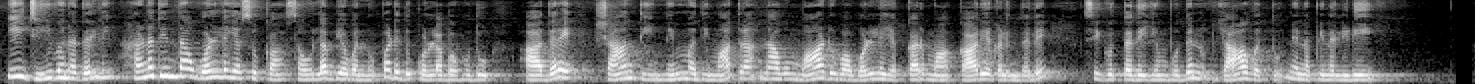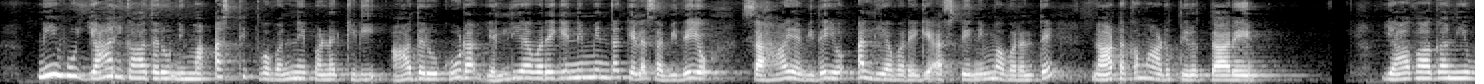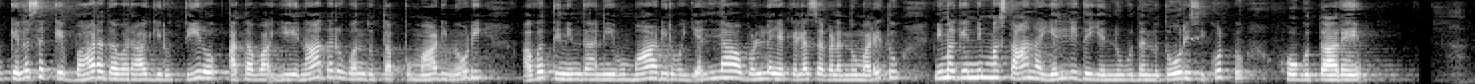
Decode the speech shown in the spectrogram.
ಈ ಜೀವನದಲ್ಲಿ ಹಣದಿಂದ ಒಳ್ಳೆಯ ಸುಖ, ಸೌಲಭ್ಯವನ್ನು ಪಡೆದುಕೊಳ್ಳಬಹುದು. ಆದರೆ ಶಾಂತಿ, ನೆಮ್ಮದಿ ಮಾತ್ರ ನಾವು ಮಾಡುವ ಒಳ್ಳೆಯ ಕರ್ಮ, ಕಾರ್ಯಗಳಿಂದಲೇ ಸಿಗುತ್ತದೆ ಎಂಬುದನ್ನು ಯಾವತ್ತೂ ನೆನಪಿನಲ್ಲಿಡಿ. ನೀವು ಯಾರಿಗಾದರೂ ನಿಮ್ಮ ಅಸ್ತಿತ್ವವನ್ನೇ ಪಣಕ್ಕಿಡಿ, ಆದರೂ ಕೂಡ ಎಲ್ಲಿಯವರೆಗೆ ನಿಮ್ಮಿಂದ ಕೆಲಸವಿದೆಯೋ, ಸಹಾಯವಿದೆಯೋ ಅಲ್ಲಿಯವರೆಗೆ ಅಷ್ಟೇ ನಿಮ್ಮವರಂತೆ ನಾಟಕ ಮಾಡುತ್ತಿರುತ್ತಾರೆ. ಯಾವಾಗ ನೀವು ಕೆಲಸಕ್ಕೆ ಬಾರದವರಾಗಿರುತ್ತೀರೋ ಅಥವಾ ಏನಾದರೂ ಒಂದು ತಪ್ಪು ಮಾಡಿ ನೋಡಿ, ಅವತ್ತಿನಿಂದ ನೀವು ಮಾಡಿರುವ ಎಲ್ಲ ಒಳ್ಳೆಯ ಕೆಲಸಗಳನ್ನು ಮರೆತು ನಿಮಗೆ ನಿಮ್ಮ ಸ್ಥಾನ ಎಲ್ಲಿದೆ ಎನ್ನುವುದನ್ನು ತೋರಿಸಿಕೊಟ್ಟು ಹೋಗುತ್ತಾರೆ.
